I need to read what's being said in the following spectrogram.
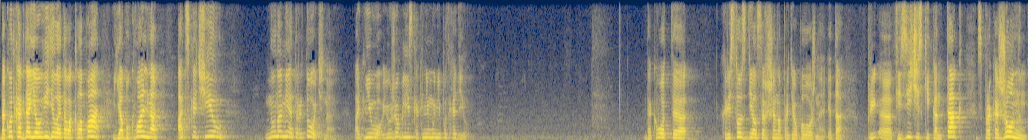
Так вот, когда я увидел этого клопа, я буквально отскочил, ну, на метры точно – от него и уже близко к нему не подходил. Так вот, э, Христос сделал совершенно противоположное. Это э, физический контакт с прокаженным,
